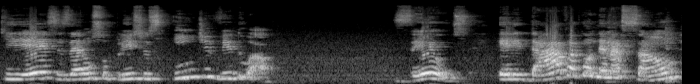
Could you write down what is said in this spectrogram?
que esses eram suplícios individual. Zeus, ele dava a condenação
